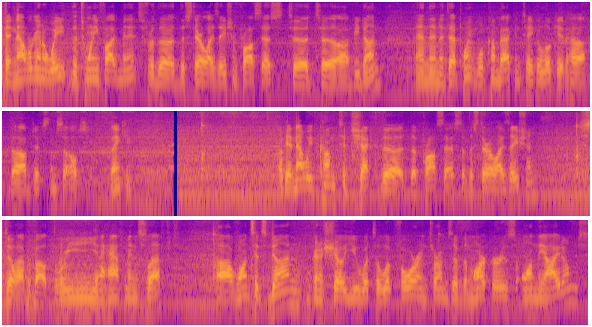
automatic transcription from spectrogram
Okay, now we're going to wait the 25 minutes for the, the sterilization process to, to uh, be done. And then at that point, we'll come back and take a look at uh, the objects themselves. Thank you. Okay, now we've come to check the, the process of the sterilization. Still have about three and a half minutes left. Uh, once it's done, we're going to show you what to look for in terms of the markers on the items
